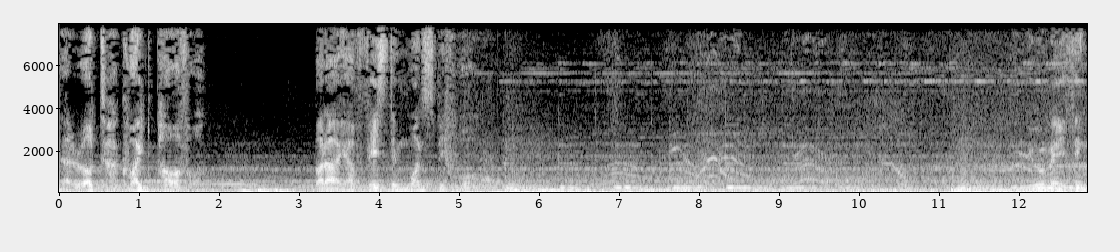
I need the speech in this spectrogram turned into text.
the Rot are quite powerful. But I have faced them once before. You may think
